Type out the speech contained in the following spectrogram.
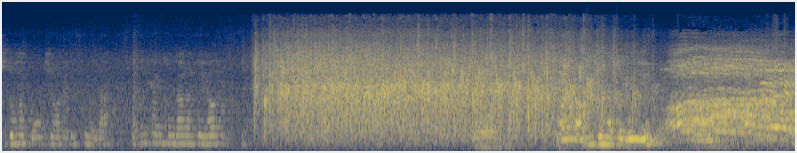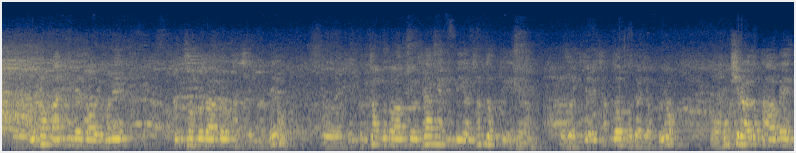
기도하고 기원하겠습니다. 어, 항상 건강하세요. 어, 다음 남중옥 선생님 어, 5년 만기돼서 이번에 금천고등학교로 가시는데요. 그 금천고등학교 새학년 준비위원 참석 중이세요. 그래서 이전에 참석 못하셨고요. 어, 혹시라도 다음에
